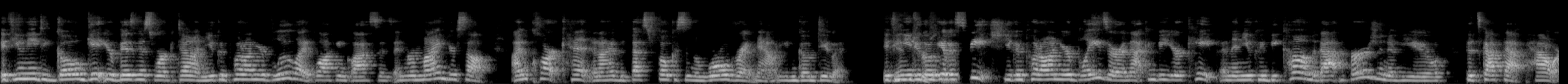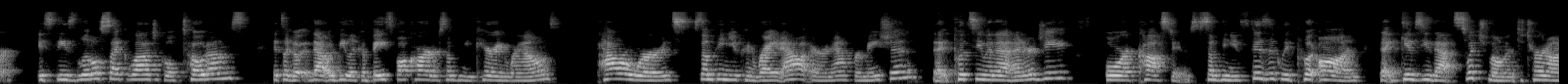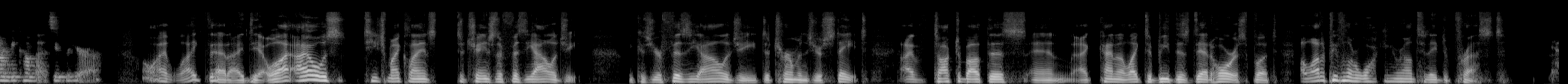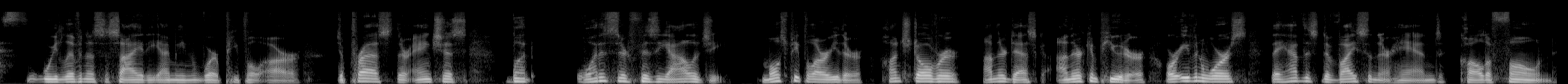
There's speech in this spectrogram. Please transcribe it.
If you need to go get your business work done, you can put on your blue light blocking glasses and remind yourself, I'm Clark Kent and I have the best focus in the world right now. You can go do it. If you need to go give a speech, you can put on your blazer and that can be your cape. And then you can become that version of you that's got that power. It's these little psychological totems. It's like a, that would be like a baseball card or something you carry around power words, something you can write out or an affirmation that puts you in that energy, or costumes, something you physically put on that gives you that switch moment to turn on and become that superhero. Oh, I like that idea. Well, I, I always teach my clients to change their physiology because your physiology determines your state. I've talked about this and I kind of like to beat this dead horse, but a lot of people are walking around today depressed. Yes. We live in a society, I mean, where people are depressed, they're anxious, but what is their physiology? Most people are either hunched over on their desk, on their computer, or even worse, they have this device in their hand called a phone.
